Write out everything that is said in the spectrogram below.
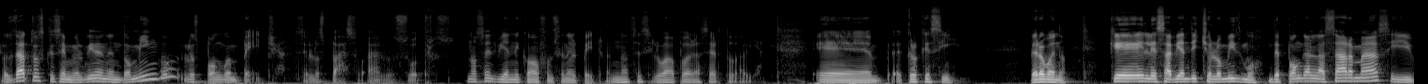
Los datos que se me olviden en domingo los pongo en Patreon. Se los paso a los otros. No sé bien ni cómo funciona el Patreon. No sé si lo voy a poder hacer todavía. creo que sí. Pero bueno, que les habían dicho lo mismo, depongan las armas y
